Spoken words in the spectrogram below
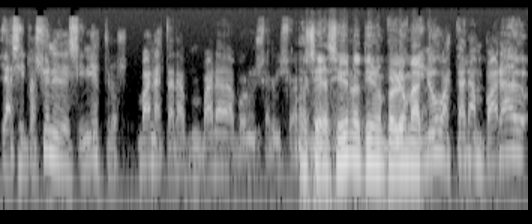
Las situaciones de siniestros van a estar amparadas por un servicio. o sea, si uno tiene un problema... no va a estar amparado...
